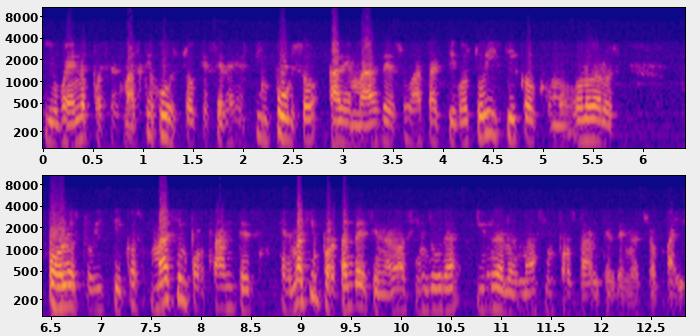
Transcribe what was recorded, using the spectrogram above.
y bueno, pues es más que justo que se dé este impulso, además de su atractivo turístico como uno de los polos turísticos más importantes el más importante de Sinaloa sin duda y uno de los más importantes de nuestro país.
